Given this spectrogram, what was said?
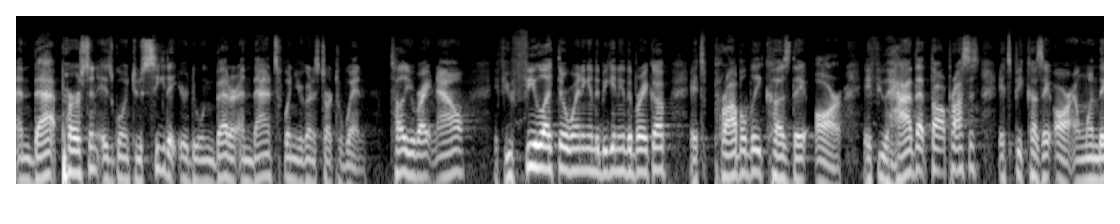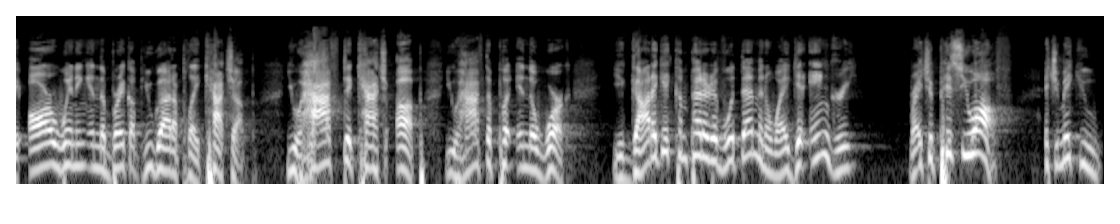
And that person is going to see that you're doing better. And that's when you're going to start to win. Tell you right now, if you feel like they're winning in the beginning of the breakup, it's probably because they are. If you have that thought process, it's because they are. And when they are winning in the breakup, you got to play catch up. You have to catch up. You have to put in the work. You got to get competitive with them in a way, get angry, right? It should piss you off. It should make you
